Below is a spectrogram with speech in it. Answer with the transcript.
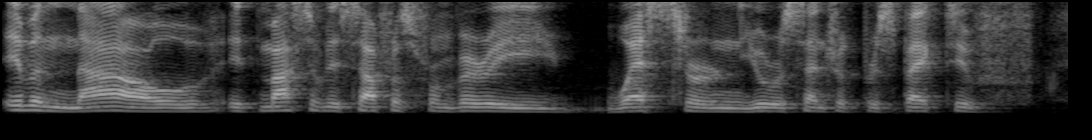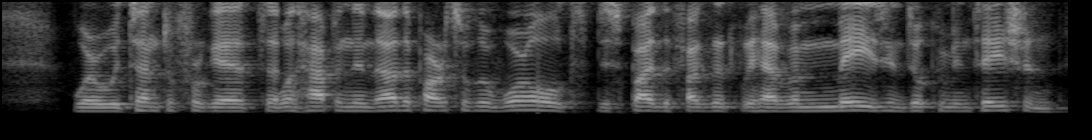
even now, it massively suffers from very Western Eurocentric perspective where we tend to forget what happened in the other parts of the world, despite the fact that we have amazing documentation.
